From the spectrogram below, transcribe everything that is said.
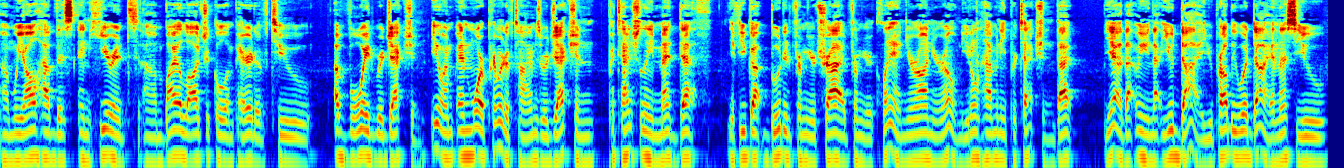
Um, we all have this inherent um, biological imperative to avoid rejection. You know, in, in more primitive times, rejection potentially meant death. If you got booted from your tribe, from your clan, you're on your own. You don't have any protection. That, yeah, that I mean that you'd die. You probably would die unless you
